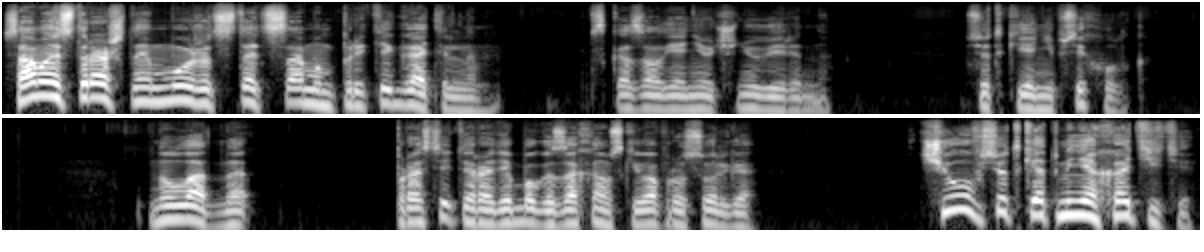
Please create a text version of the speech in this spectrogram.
«Самое страшное может стать самым притягательным», — сказал я не очень уверенно. Все-таки я не психолог. «Ну ладно, простите ради бога за хамский вопрос, Ольга. Чего вы все-таки от меня хотите?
